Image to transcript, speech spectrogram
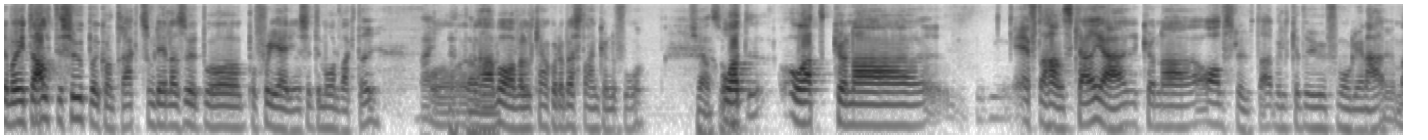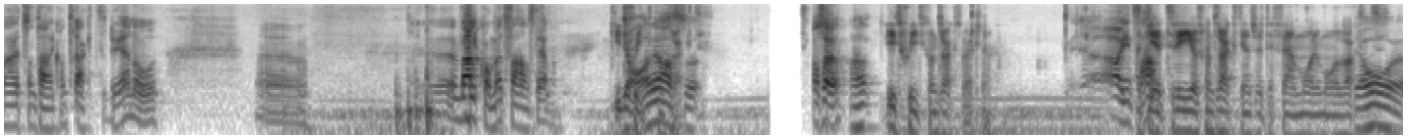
det var ju inte alltid superkontrakt som delades ut på, på free agency till målvakter. nej, och det här var väl kanske det bästa han kunde få. Och att, och att kunna efter hans karriär kunna avsluta, vilket det ju förmodligen är, med ett sånt här kontrakt. Det är nog eh, välkommet för hans del. I ett Ja, det är skitkontrakt. alltså- Vad sa du? I ett skitkontrakt verkligen. Ja, inte Att ge han. ett treårskontrakt till en 35-årig målvakt. jo, Eh,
